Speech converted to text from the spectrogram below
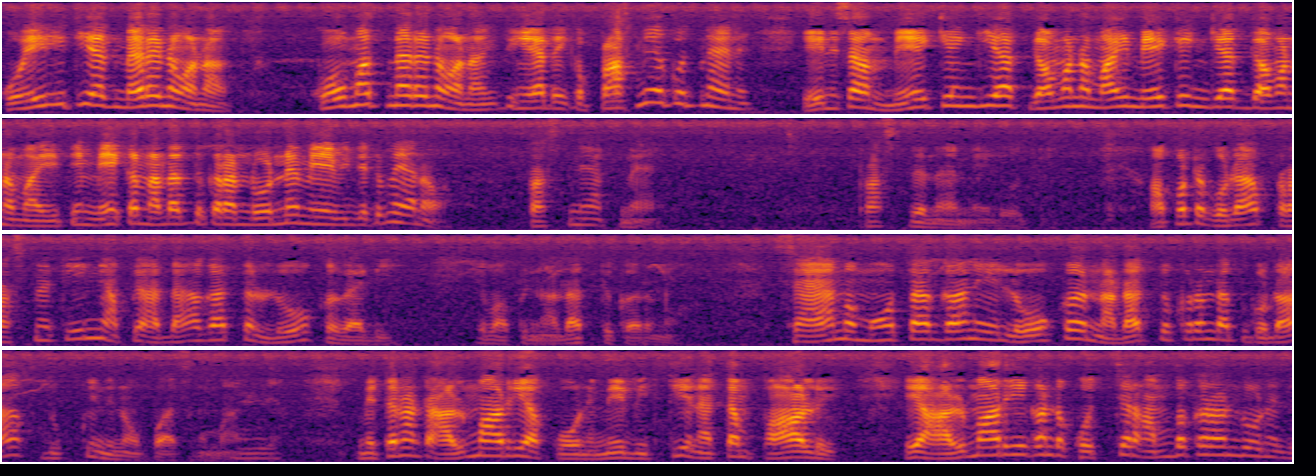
කොයි හිටියත් මැරෙනවනම් කොහොමත් මැරෙනවනම් ඉතින් එයාට ඒක ප්‍රශ්නයක්වත් නැහැනේ. ඒ නිසා මේකෙන් ගියත් ගමනමයි මේකෙන් ගියත් ගමනමයි. ඉතින් මේක නඩත්තු කරන්න ඕනේ මේ විදිහටම යනවා. ප්‍රශ්නයක් නැහැ. ප්‍රශ්න නැහැ මේ ලෝකේ. අපට ගොඩාක් ප්‍රශ්න තියෙන්නේ අපි අදාගත්ත ලෝක වැඩි. ඒවා අපි නඩත්තු කරනවා. සෑම මොහොතක් ගන්න මේ ලෝක නඩත්තු කරන් අපි ගොඩාක් දුක් විඳිනවා උපාසක මාත්‍යා. මෙතනට අල්මාරියක් ඕනේ මේ බිත්තිය නැත්තම් පාළුයි. ඒ අල්මාරිය ගන්න කොච්චර හම්බ කරන්න ඕනේද?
